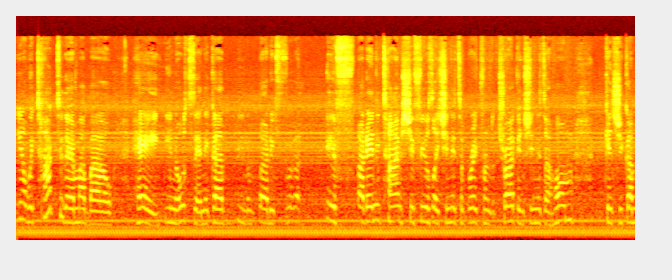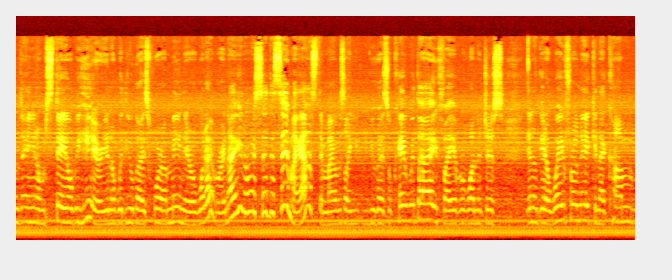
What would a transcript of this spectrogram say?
You know, we talked to them about, hey, you know, Seneca, you know, but if if at any time she feels like she needs a break from the truck and she needs a home, can she come and you know stay over here you know with you guys for a minute or whatever? And i you know i said the same. I asked them. I was like you guys okay with that? If i ever want to just you know get away from it can i come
